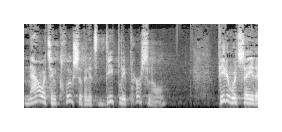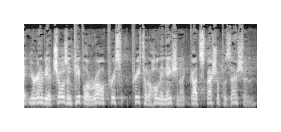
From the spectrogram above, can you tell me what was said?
now it's inclusive and it's deeply personal. Peter would say that you're going to be a chosen people, a royal priesthood, a holy nation, God's special possession.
